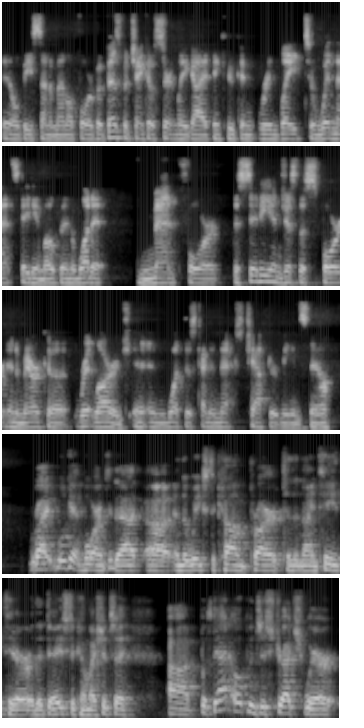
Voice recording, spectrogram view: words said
it'll be sentimental for. But Bezbatchenko is certainly a guy I think who can relate to when that stadium opened, what it meant for the city and just the sport in America writ large, and, and what this kind of next chapter means now. Right. We'll get more into that uh, in the weeks to come prior to the 19th here, or the days to come, I should say. Uh, but that opens a stretch where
